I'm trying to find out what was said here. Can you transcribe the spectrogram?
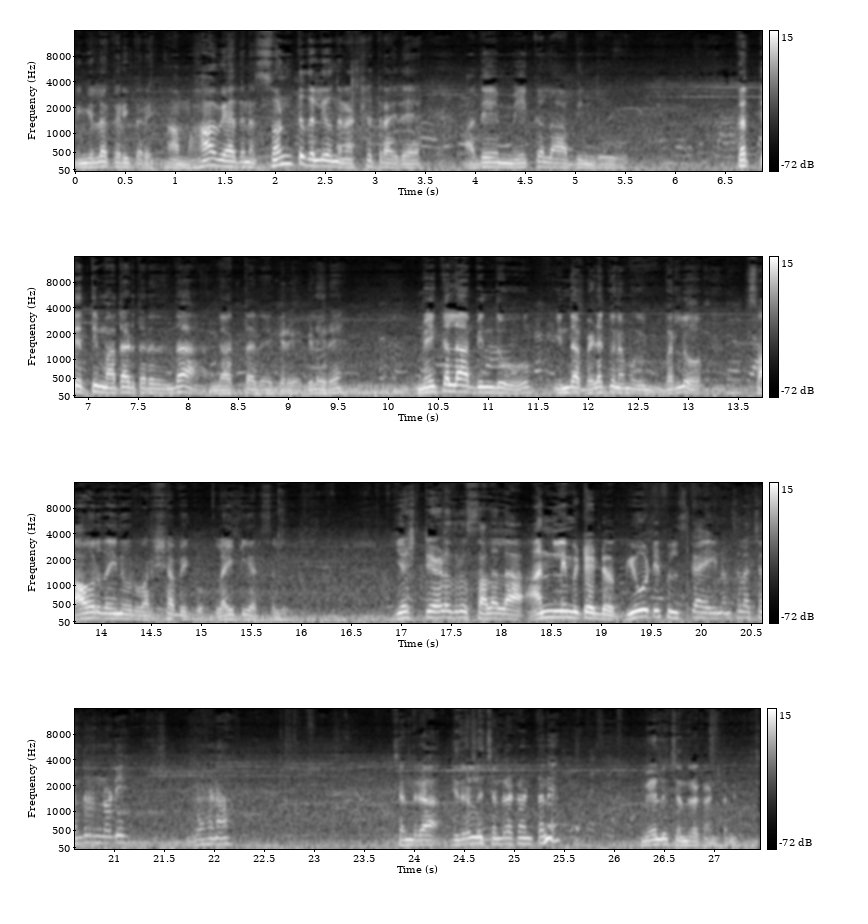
ಹಿಂಗೆಲ್ಲ ಕರೀತಾರೆ. ಆ ಮಹಾವ್ಯಾದನ ಸೊಂಟದಲ್ಲಿ ಒಂದು ನಕ್ಷತ್ರ ಇದೆ. ಅದೇ ಮೇಕಲಾ ಬಿಂದು. ಕತ್ತೆತ್ತಿ ಮಾತಾಡ್ತಾ ಇರೋದ್ರಿಂದ ಹಂಗಾಗ್ತಾ ಇದೆ ಗೆರೆ- ಗೆಳೆಯರೆ. ಮೇಕಲಾ ಬಿಂದು ಇಂದ ಬೆಳಕು ನಮಗೆ ಬರಲು ಸಾವಿರದ ಐನೂರು ವರ್ಷ ಬೇಕು, ಲೈಟ್ ಇಯರ್ಸ್ ಅಲ್ಲಿ. ಎಷ್ಟು ಹೇಳಿದ್ರು ಸಾಲಲ್ಲ. ಅನ್ಲಿಮಿಟೆಡ್ ಬ್ಯೂಟಿಫುಲ್ ಸ್ಕೈ ಇನ್ನೊಂದ್ಸಲ ಚಂದ್ರನ ನೋಡಿ. ಗ್ರಹಣ. ಚಂದ್ರ. ಇದರಲ್ಲೂ ಚಂದ್ರ ಕಾಣ್ತಾನೆ, ಮೇಲೂ ಚಂದ್ರ ಕಾಣ್ತಾನೆ.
